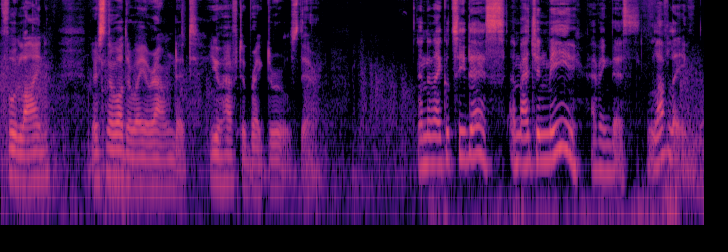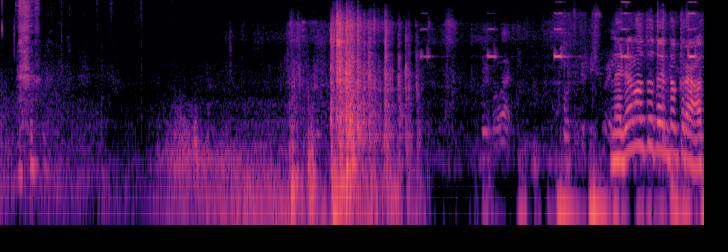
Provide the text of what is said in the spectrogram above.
full line, there's no other way around it. You have to break the rules there. And then I could see this. Imagine me having this. Lovely. Nedalo to tentokrát.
